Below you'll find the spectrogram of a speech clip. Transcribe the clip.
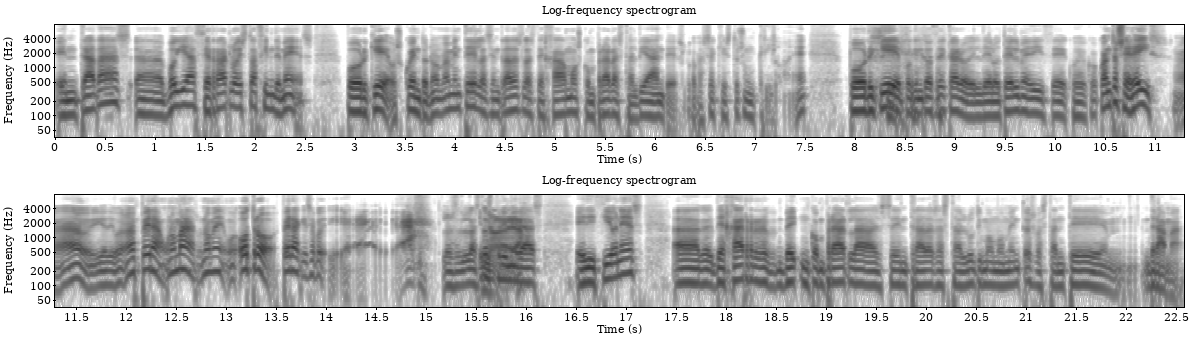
entradas. Uh, voy a cerrarlo esto a fin de mes. ¿Por qué? Os cuento. Normalmente las entradas las dejábamos comprar hasta el día antes. Lo que pasa es que esto es un crío, ¿eh? ¿Por qué? Porque entonces, claro, el del hotel me dice, ¿cuántos seréis? Claro, y yo digo, no, espera, uno más, uno me... otro, espera, que se ah, Los, las dos no, primeras ediciones, uh, dejar comprar las entradas hasta el último momento es bastante mm, drama.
